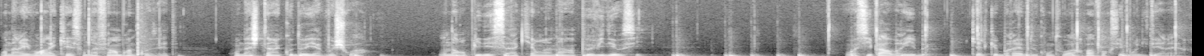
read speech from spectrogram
En arrivant à la caisse, on a fait un brin de causette. On a jeté un coup d'œil à vos choix. On a rempli des sacs et on en a un peu vidé aussi. Voici par bribes quelques brèves de comptoir pas forcément littéraires.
